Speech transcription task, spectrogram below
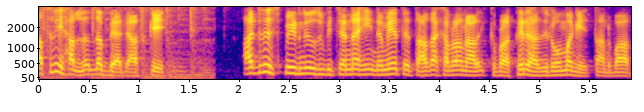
ਅਸਲੀ ਹੱਲ ਲੱਭਿਆ ਜਾ ਸਕੇ। ਅੱਜ ਦੀ ਸਪੀਡ ਨਿਊਜ਼ ਵਿੱਚ ਇੰਨਾ ਹੀ। ਨਵੀਆਂ ਤੇ ਤਾਜ਼ਾ ਖਬਰਾਂ ਨਾਲ ਇੱਕ ਵਾਰ ਫਿਰ ਹਾਜ਼ਰ ਹੋਵਾਂਗੇ। ਧੰਨਵਾਦ।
